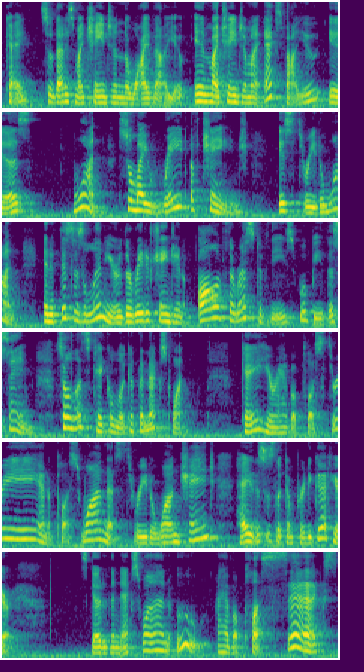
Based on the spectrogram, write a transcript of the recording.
Okay, so that is my change in the y value. And my change in my x value is 1. So my rate of change is 3 to 1. And if this is linear, the rate of change in all of the rest of these will be the same. So let's take a look at the next one. Okay, here I have a plus 3 and a plus 1. That's 3 to 1 change. Hey, this is looking pretty good here. Let's go to the next one. Ooh, I have a plus 6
